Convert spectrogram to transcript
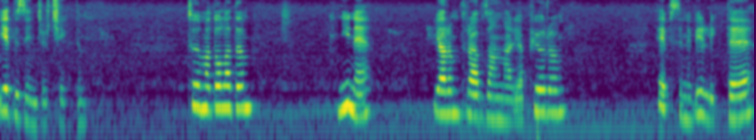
7 zincir çektim. Tığıma doladım. Yine yarım trabzanlar yapıyorum. Hepsini birlikte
